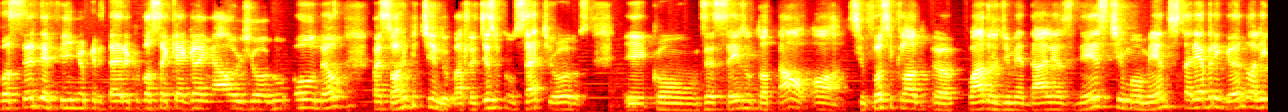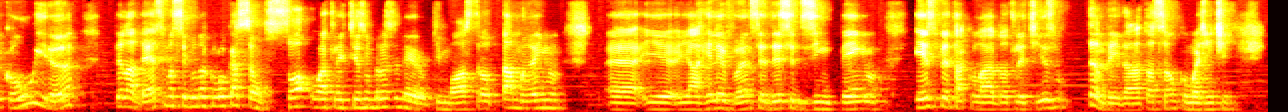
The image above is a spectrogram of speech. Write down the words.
Você define o critério que você quer ganhar o jogo ou não, mas só repetindo, o atletismo atletismo com sete ouros e com 16 no total, ó, se fosse eh, quadro de medalhas neste momento, estaria brigando ali com o Irã pela 12 colocação, só o atletismo brasileiro, que mostra o tamanho é, e, e, a relevância desse desempenho espetacular do atletismo, também da natação, como a gente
